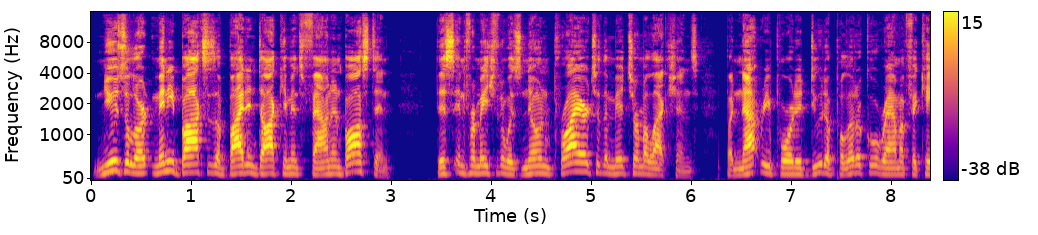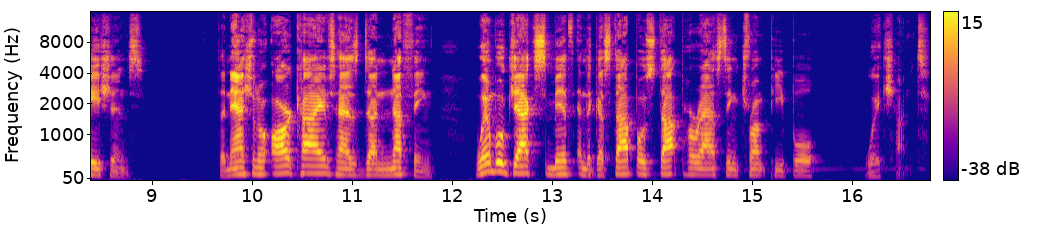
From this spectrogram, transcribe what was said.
News alert many boxes of Biden documents found in Boston. This information was known prior to the midterm elections, but not reported due to political ramifications. The National Archives has done nothing. When will Jack Smith and the Gestapo stop harassing Trump people? Witch hunt.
